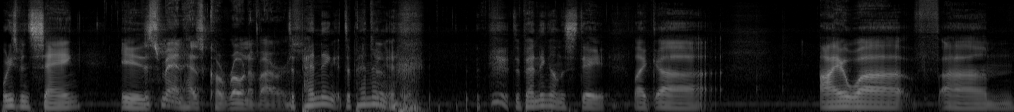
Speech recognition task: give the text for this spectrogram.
what he's been saying is This man has coronavirus. depending depending depending on the state, like uh, Iowa, um,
